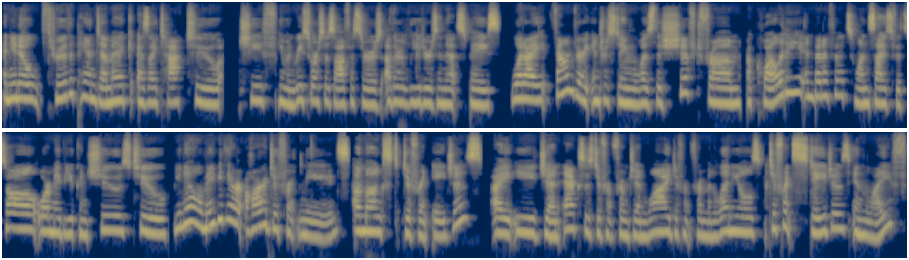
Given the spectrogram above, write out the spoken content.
And you know, through the pandemic, as I talked to chief human resources officers, other leaders in that space. What I found very interesting was the shift from equality in benefits, one size fits all, or maybe you can choose to, you know, maybe there are different needs amongst different ages, i.e., Gen X is different from Gen Y, different from millennials, different stages in life,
